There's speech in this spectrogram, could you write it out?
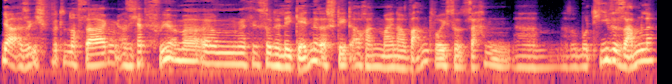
Ja, also ich würde noch sagen, also ich hatte früher immer, ähm, das ist so eine Legende, das steht auch an meiner Wand, wo ich so Sachen, ähm, so Motive sammle,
